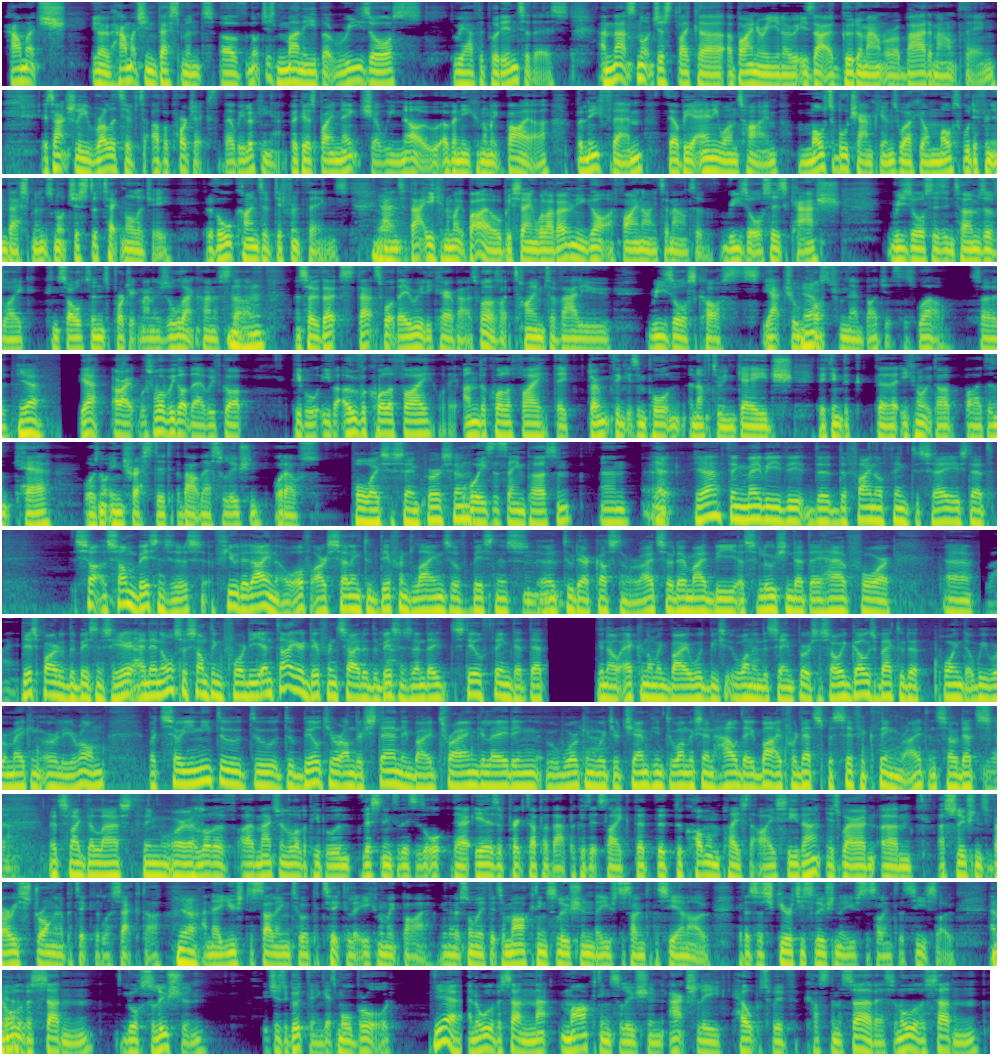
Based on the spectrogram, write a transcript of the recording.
How much, you know, how much investment of not just money, but resource, do we have to put into this? And that's not just like a, a, binary, you know, is that a good amount or a bad amount thing? It's actually relative to other projects that they'll be looking at because by nature, we know of an economic buyer. Beneath them, there'll be at any one time multiple champions working on multiple different investments, not just of technology, but of all kinds of different things. Yeah. And that economic buyer will be saying, well, I've only got a finite amount of resources, cash, resources in terms of like consultants, project managers, all that kind of stuff. Mm-hmm. And so that's, that's what they really care about as well. It's like time to value, resource costs, the actual yeah. cost from their budgets as well. So yeah. Yeah. All right. So what we got there? We've got people either overqualify or they underqualify. They don't think it's important enough to engage. They think the, the economic buyer doesn't care or is not interested about their solution. What else? Always the same person. Always the same person. And yeah, uh, yeah. I think maybe the, the the final thing to say is that so, some businesses, a few that I know of, are selling to different lines of business uh, mm-hmm. uh, to their customer, right? So there might be a solution that they have for uh, right. this part of the business here, yeah. and then also something for the entire different side of the yeah. business, and they still think that that you know economic buyer would be one and the same person. So it goes back to the point that we were making earlier on but so you need to to to build your understanding by triangulating, working yeah. with your champion to understand how they buy for that specific thing, right? And so that's yeah. That's like the last thing. Or a lot of I imagine a lot of people listening to this is all, their ears have pricked up at that because it's like the the, the common place that I see that is where an, um, a solution's very strong in a particular sector, yeah, and they're used to selling to a particular economic buyer. You know, it's normally if it's a marketing solution, they're used to selling to the CMO. If it's a security solution, they're used to selling to the CISO, and yeah. all of a sudden your solution, which is a good thing, gets more broad. Yeah. And all of a sudden that marketing solution actually helps with customer service. And all of a sudden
